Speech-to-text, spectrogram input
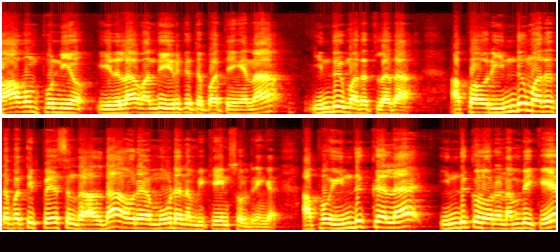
பாவம் புண்ணியம் இதெல்லாம் வந்து இருக்குது பார்த்தீங்கன்னா இந்து மதத்தில் தான். அப்போ அவர் இந்து மதத்தை பற்றி பேசுனதால் தான் அவரை மூட நம்பிக்கைன்னு சொல்கிறீங்க அப்போது இந்துக்களை இந்துக்களோட நம்பிக்கையை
